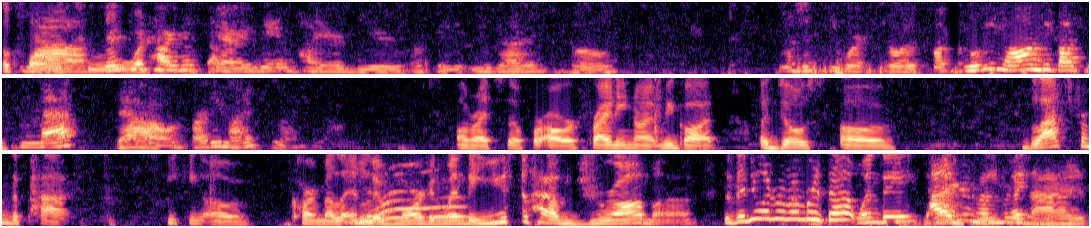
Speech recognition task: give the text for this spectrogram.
look forward to They're what happens. carrying the entire year. Okay, you guys. So let's just see where it goes. But moving on, we got SmackDown Friday night SmackDown. All right, so for our Friday night, we got a dose of blast from the past. Speaking of Carmella and Liv Morgan, when they used to have drama. Does anyone remember that when they I remember beef? That.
